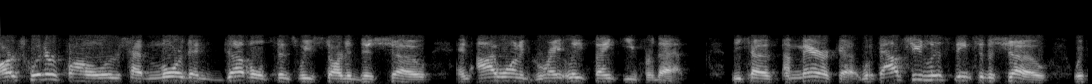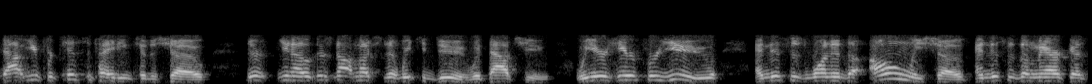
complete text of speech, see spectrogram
Our Twitter followers have more than doubled since we started this show, and I want to greatly thank you for that. Because America, without you listening to the show, without you participating to the show, there you know, there's not much that we can do without you. We are here for you, and this is one of the only shows, and this is America's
